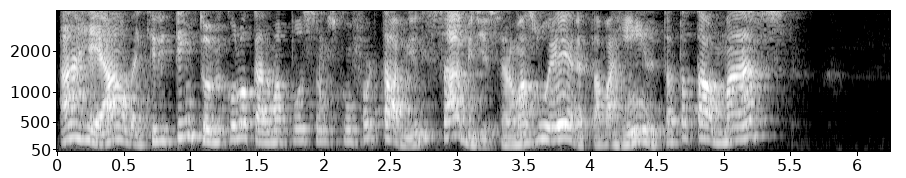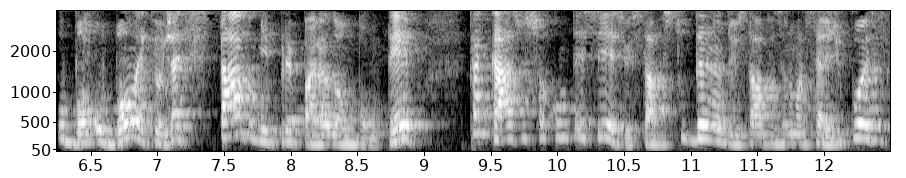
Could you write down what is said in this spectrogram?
A real é que ele tentou me colocar numa posição desconfortável. Ele sabe disso, era uma zoeira, tava rindo, tal, tal, tal. Mas o bom, o bom é que eu já estava me preparando há um bom tempo para caso isso acontecesse. Eu estava estudando, eu estava fazendo uma série de coisas,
